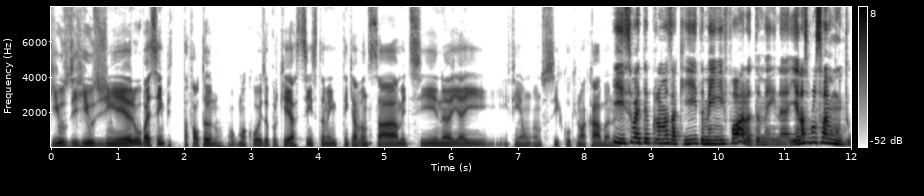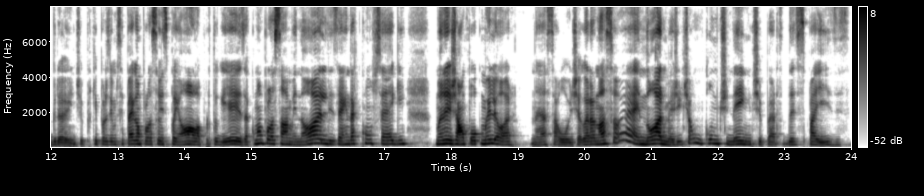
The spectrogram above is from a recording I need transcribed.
rios e rios de dinheiro, vai sempre estar tá faltando alguma coisa, porque a ciência também tem que avançar, a medicina, e aí, enfim, é um, é um, ciclo que não acaba, né? E isso vai ter problemas aqui também e fora também, né? E a nossa população é muito grande, porque, por exemplo, você pega uma população espanhola, portuguesa, como a população é menor, eles ainda conseguem manejar um pouco melhor, né, a saúde. Agora, a nossa é enorme, a gente é um continente perto desses países.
